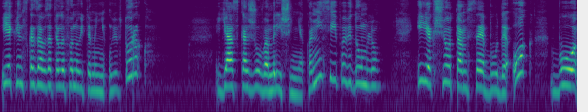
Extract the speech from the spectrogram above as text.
І як він сказав, зателефонуйте мені у вівторок. Я скажу вам рішення комісії, повідомлю. І якщо там все буде ок, бо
